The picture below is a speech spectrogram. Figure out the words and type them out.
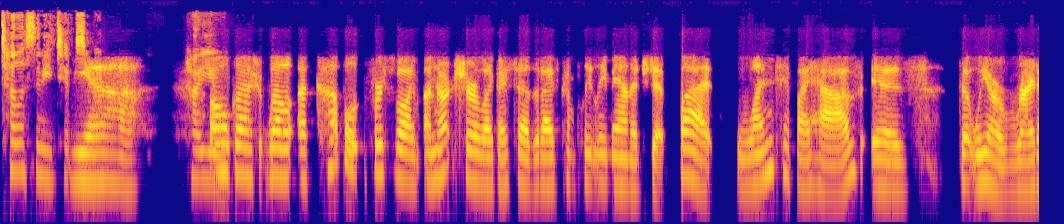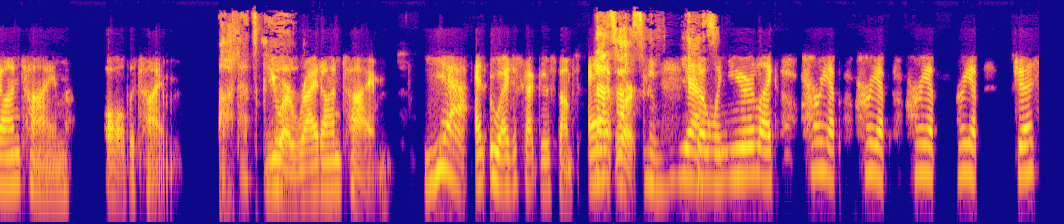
tell us any tips. Yeah. How you? Oh gosh. Well, a couple. First of all, I'm, I'm not sure, like I said, that I've completely managed it, but one tip I have is that we are right on time all the time. Oh, that's good. You are right on time. Yeah. And oh, I just got goosebumps. And that's it works. Awesome. Yes. So when you're like, hurry up, hurry up, hurry up, hurry up, just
